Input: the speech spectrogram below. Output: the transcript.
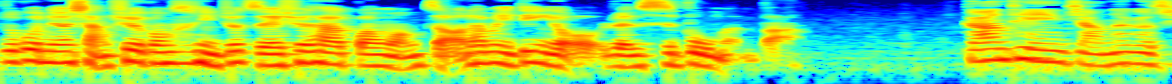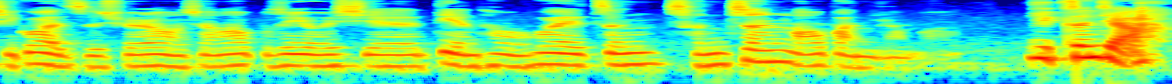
如果你有想去的公司，你就直接去他的官网找，他们一定有人事部门吧。刚刚听你讲那个奇怪的职缺，让我想到，不是有一些店他们会征成真老板娘吗？你 真假？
